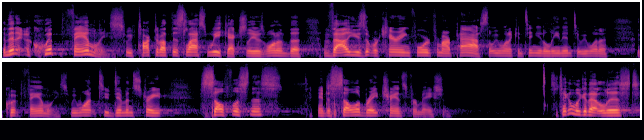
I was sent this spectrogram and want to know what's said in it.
And then equip families. We've talked about this last week, actually. It was one of the values that we're carrying forward from our past that we want to continue to lean into. We want to equip families. We want to demonstrate selflessness and to celebrate transformation. So take a look at that list.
